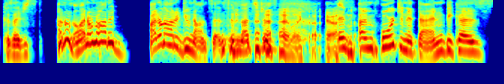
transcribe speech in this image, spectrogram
because I just, I don't know, I don't know how to. I don't know how to do nonsense. And that's just, I like that. Yeah. and I'm fortunate then because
